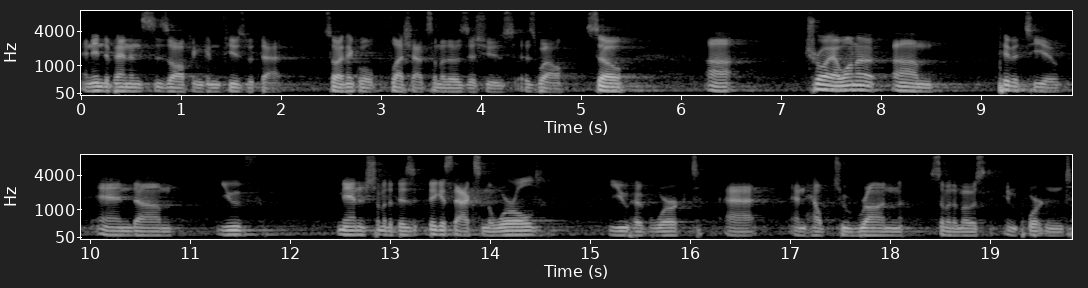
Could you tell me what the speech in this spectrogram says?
And independence is often confused with that. So I think we'll flesh out some of those issues as well. So, uh, Troy, I want to um, pivot to you. And um, you've managed some of the biz- biggest acts in the world. You have worked at and helped to run some of the most important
